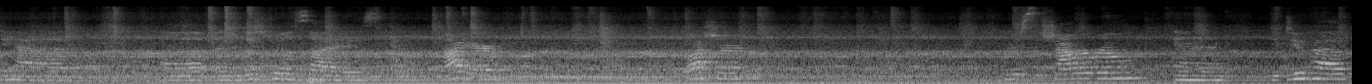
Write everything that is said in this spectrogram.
They have uh, an industrial size dryer, washer. Here's the shower room, and you do have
